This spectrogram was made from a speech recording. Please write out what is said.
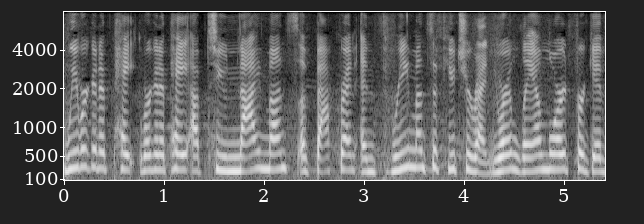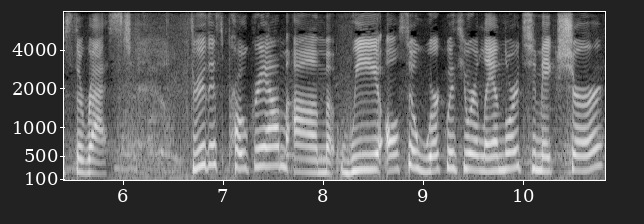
We were going to pay we're going to pay up to 9 months of back rent and 3 months of future rent. Your landlord forgives the rest. Through this program, um, we also work with your landlord to make sure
